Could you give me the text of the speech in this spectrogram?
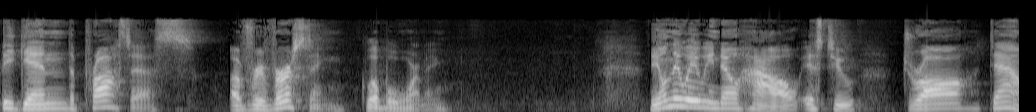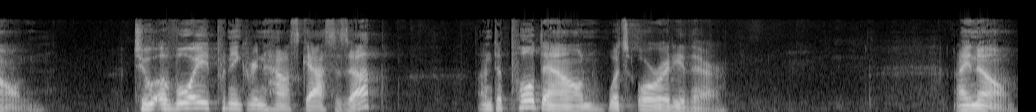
begin the process of reversing global warming? The only way we know how is to draw down, to avoid putting greenhouse gases up, and to pull down what's already there. I know,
